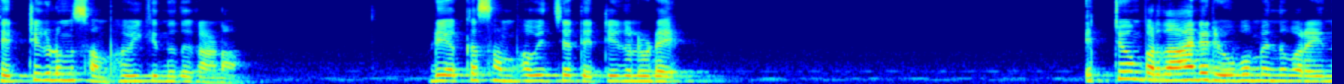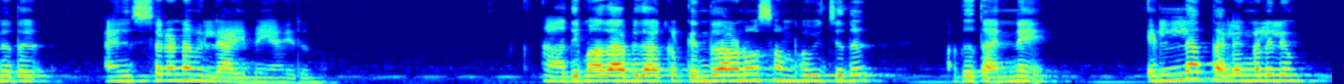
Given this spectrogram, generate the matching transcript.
തെറ്റുകളും സംഭവിക്കുന്നത് കാണാം. ഇവിടെയൊക്കെ സംഭവിച്ച തെറ്റുകളുടെ ഏറ്റവും പ്രധാന രൂപം എന്ന് പറയുന്നത് അനുസരണമില്ലായ്മയായിരുന്നു. ആദിമാതാപിതാക്കൾക്ക് എന്താണോ സംഭവിച്ചത് അത് തന്നെ എല്ലാ തലങ്ങളിലും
